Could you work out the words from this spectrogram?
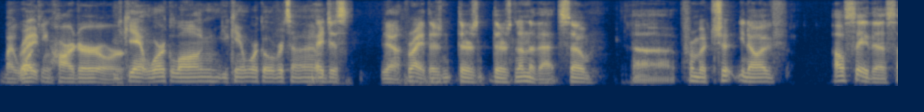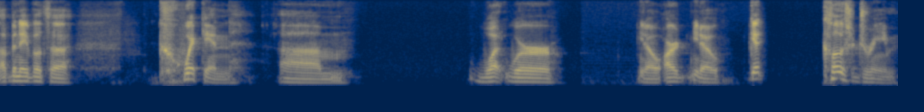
by Right. working harder or You can't work long. You can't work overtime. I just yeah. right there's there's there's none of that. So uh, from a ch- you know I've I'll say this I've been able to quicken um, what we're you know our you know get closer dream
